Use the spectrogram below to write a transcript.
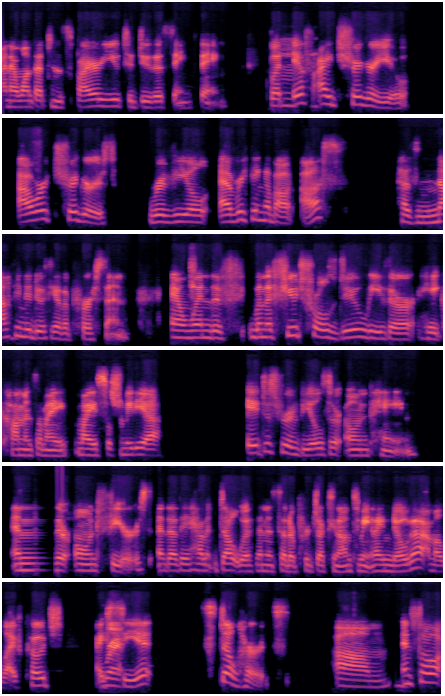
And I want that to inspire you to do the same thing. But mm-hmm. if I trigger you, our triggers reveal everything about us, has nothing to do with the other person. And when the when the few trolls do leave their hate comments on my my social media, it just reveals their own pain and their own fears and that they haven't dealt with and instead of projecting onto me. And I know that I'm a life coach. I right. see it, still hurts. Um, mm. and so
